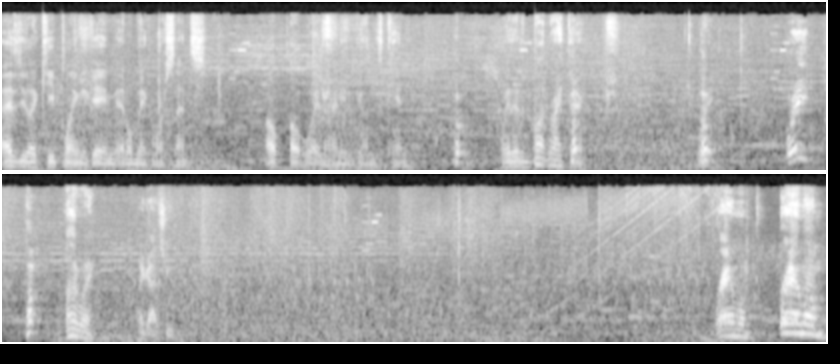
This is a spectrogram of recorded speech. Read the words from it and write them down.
as you like keep playing the game, it'll make more sense. Oh, oh, wait, no, I need to be on this cannon. Wait, there's a button right there. Wait, Wait. Other way. I got you. Ram him. Ram him.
